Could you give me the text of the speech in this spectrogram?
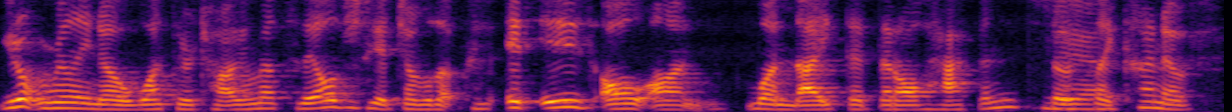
you don't really know what they're talking about, so they all just get jumbled up because it is all on one night that that all happened. So Yeah. it's like kind of,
